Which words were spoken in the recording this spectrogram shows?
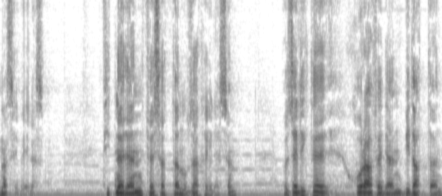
nasip eylesin. Fitneden, fesattan uzak eylesin özellikle hurafeden, bidattan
